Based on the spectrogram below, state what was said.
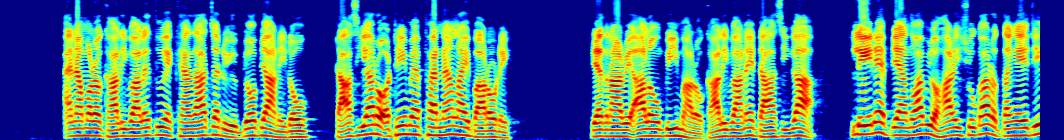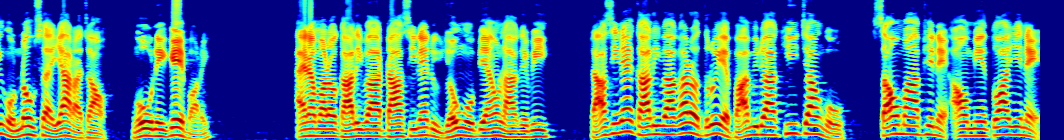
။အဲနောက်မှာတော့ဂါလီဘာလည်းသူ့ရဲ့ခံစားချက်တွေကိုပြောပြနေတော့ဒါစီကတော့အထင်းမဲ့ဖန်နှန်းလိုက်ပါတော့တယ်။ပြဿနာတွေအားလုံးပြီးမှတော့ဂါလီဘာနဲ့ဒါစီကလှေနဲ့ပြန်သွားပြီးတော့ဟာရီချိုကတော့တငယ်ချင်းကိုနှုတ်ဆက်ရတာကြောင့်ငိုနေခဲ့ပါတယ်။အဲနောက်မှာတော့ဂါလီဘာဒါစီနဲ့တူရုံးကိုပြန်အောင်လာခဲ့ပြီး ဒါစီနဲ့ဂါလီဘာကတော့သူတို့ရဲ့ဘာမြူဒါခီးအကြောင်းကိုစောင်းမဖြစ်နဲ့အောင်မြင်သွားရင်းနဲ့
